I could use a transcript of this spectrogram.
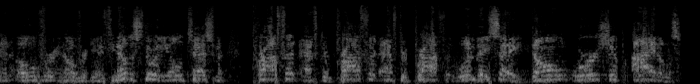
and over and over again. If you know the story of the Old Testament, prophet after prophet after prophet, what did they say? Don't worship idols.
